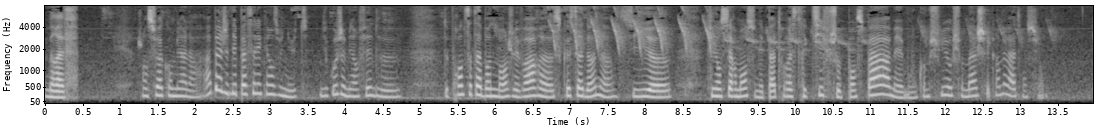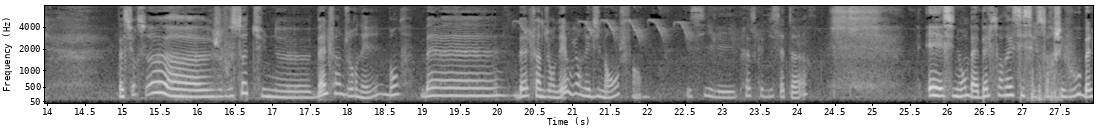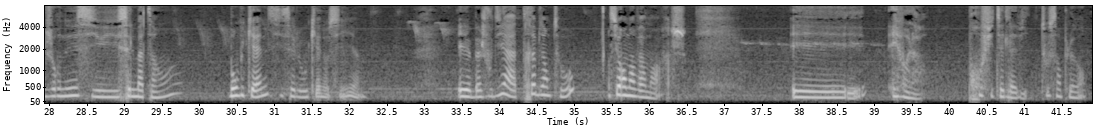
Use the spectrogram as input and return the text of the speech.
Bref, j'en suis à combien là? Ah ben j'ai dépassé les 15 minutes. Du coup j'ai bien fait de, de, prendre cet abonnement. Je vais voir ce que ça donne. Si financièrement ce n'est pas trop restrictif, je pense pas. Mais bon, comme je suis au chômage, je fais quand même attention. Bah, sur ce, euh, je vous souhaite une belle fin de journée. Bon, belle, belle fin de journée. Oui, on est dimanche. ici, il est presque 17h. Et sinon, bah, belle soirée si c'est le soir chez vous. Belle journée si c'est le matin. Bon week-end si c'est le week-end aussi. Et bah, je vous dis à très bientôt sur En Envers Marche. Et, et voilà. Profitez de la vie, tout simplement.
